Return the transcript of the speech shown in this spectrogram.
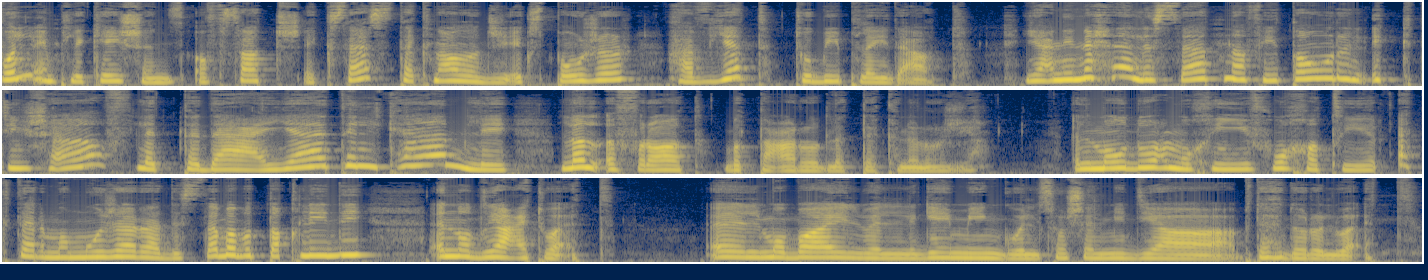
Full implications of such excess technology exposure have yet to be played out. يعني نحن لساتنا في طور الاكتشاف للتداعيات الكاملة للإفراط بالتعرض للتكنولوجيا. الموضوع مخيف وخطير أكثر من مجرد السبب التقليدي إنه ضياعة وقت. الموبايل وال gaming وال social media بتهدر الوقت.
